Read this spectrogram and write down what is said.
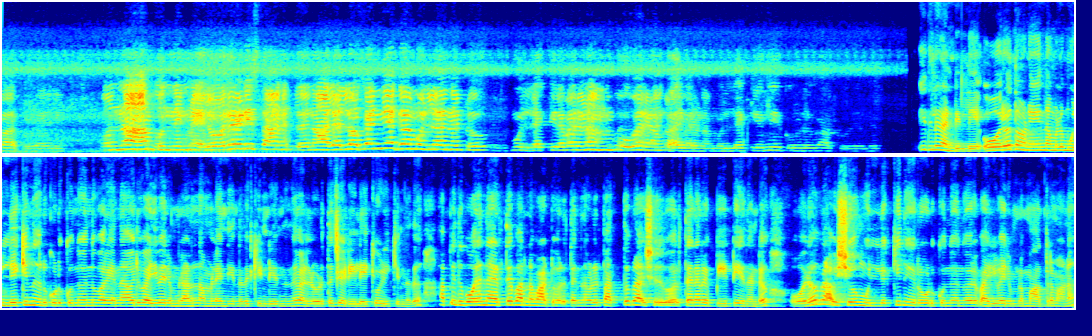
വാക്കുഴലി ഒന്നാം കുന്നിൻ മേലോരടി സ്ഥാനത്ത് നാലല്ലോ കന്യക മുല്ല നട്ടു. മുല്ലക്കിര വരണം പൂവരണം കൈവരണം. മുല്ലയ്ക്ക് നീർക്കോട് വാക്കുഴലി ഇതിൽ കണ്ടില്ലേ? ഓരോ തവണയും നമ്മൾ മുല്ലയ്ക്ക് നീർ കൊടുക്കുന്നു എന്ന് പറയുന്ന ആ ഒരു വരി വരുമ്പോഴാണ് നമ്മൾ എന്ത് ചെയ്യുന്നത്? കിണ്ടിയിൽ നിന്ന് വെള്ളം എടുത്ത് ചെടിയിലേക്ക് ഒഴിക്കുന്നത്. അപ്പോൾ ഇതുപോലെ നേരത്തെ പറഞ്ഞ പാട്ട് പോലെ തന്നെ നമ്മൾ പത്ത് പ്രാവശ്യം ഇതുപോലെ തന്നെ റിപ്പീറ്റ് ചെയ്യുന്നുണ്ട്. ഓരോ പ്രാവശ്യവും മുല്ലയ്ക്ക് നീർ കൊടുക്കുന്നു എന്നൊരു വരി വരുമ്പോൾ മാത്രമാണ്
